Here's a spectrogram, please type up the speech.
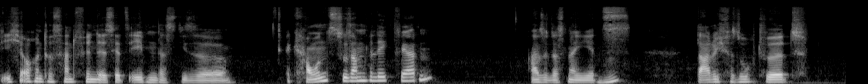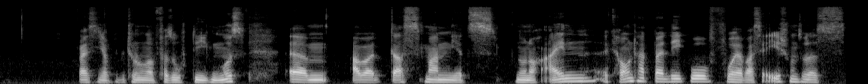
die ich auch interessant finde, ist jetzt eben, dass diese Accounts zusammengelegt werden. Also, dass man jetzt dadurch versucht wird, weiß nicht, ob die Betonung auf versucht liegen muss, ähm, aber dass man jetzt nur noch einen Account hat bei Lego. Vorher war es ja eh schon so, dass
